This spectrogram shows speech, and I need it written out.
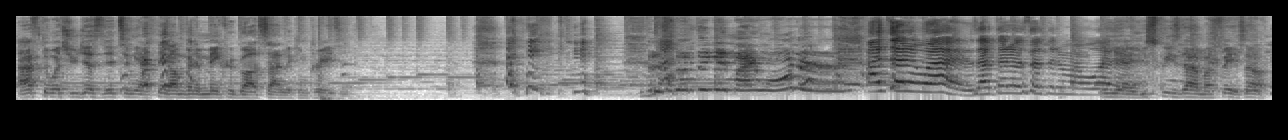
After what you just did to me, I think I'm gonna make her go outside looking crazy. I. There's something in my water. I thought it was. I thought it was something in my water. Yeah, you squeezed out my face, huh?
